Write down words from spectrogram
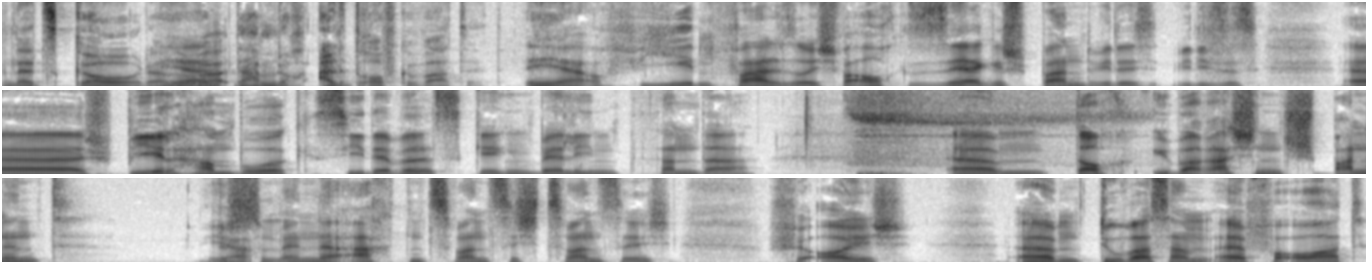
Let's go. Darüber, ja. Da haben wir doch alle drauf gewartet. Ja, auf jeden Fall. So, ich war auch sehr gespannt, wie, das, wie dieses äh, Spiel Hamburg Sea Devils gegen Berlin Thunder ähm, doch überraschend spannend bis ja. zum Ende. 28-20 für euch. Ähm, du warst am, äh, vor Ort.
